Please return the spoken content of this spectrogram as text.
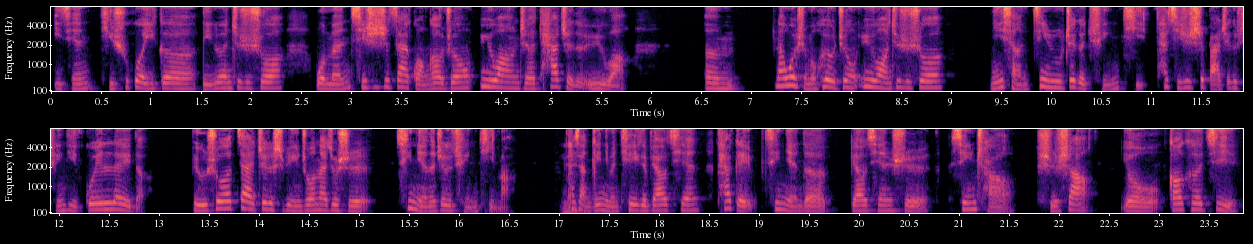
以前提出过一个理论，就是说我们其实是在广告中欲望着他者的欲望。嗯，那为什么会有这种欲望？就是说你想进入这个群体，他其实是把这个群体归类的。比如说在这个视频中，那就是青年的这个群体嘛，他想给你们贴一个标签，他给青年的标签是新潮、时尚、有高科技，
